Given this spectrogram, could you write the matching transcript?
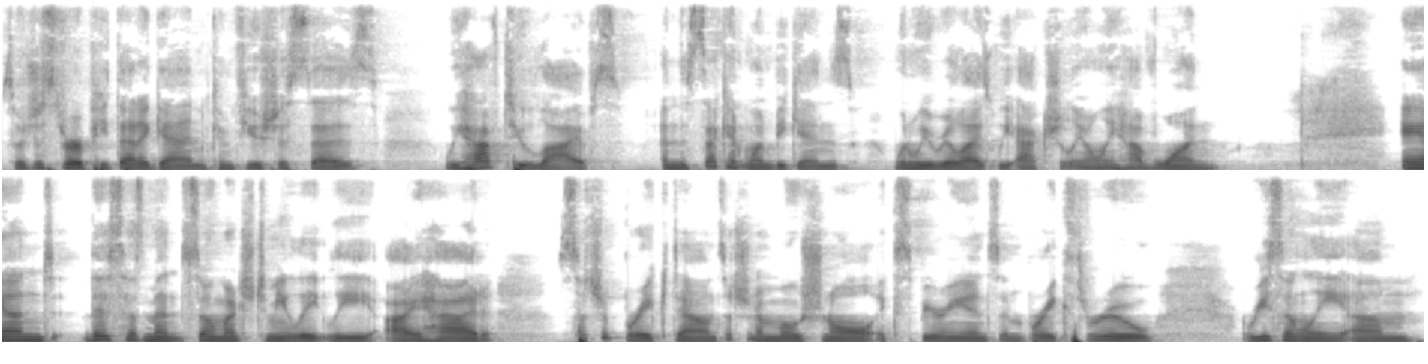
So just to repeat that again, Confucius says, We have two lives. And the second one begins when we realize we actually only have one. And this has meant so much to me lately. I had such a breakdown, such an emotional experience and breakthrough recently. Um,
